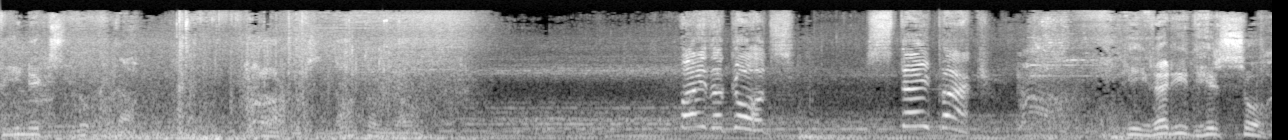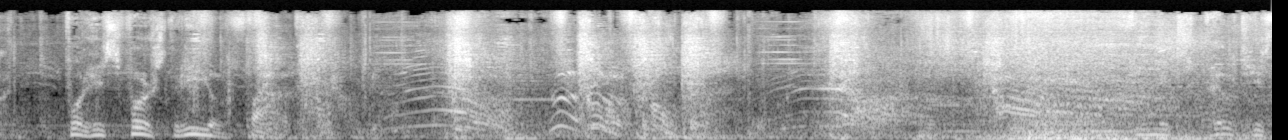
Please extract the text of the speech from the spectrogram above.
Fenyx looked up. He was not alone. By the gods! Stay back! He readied his sword for his first real fight. Fenyx felt his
